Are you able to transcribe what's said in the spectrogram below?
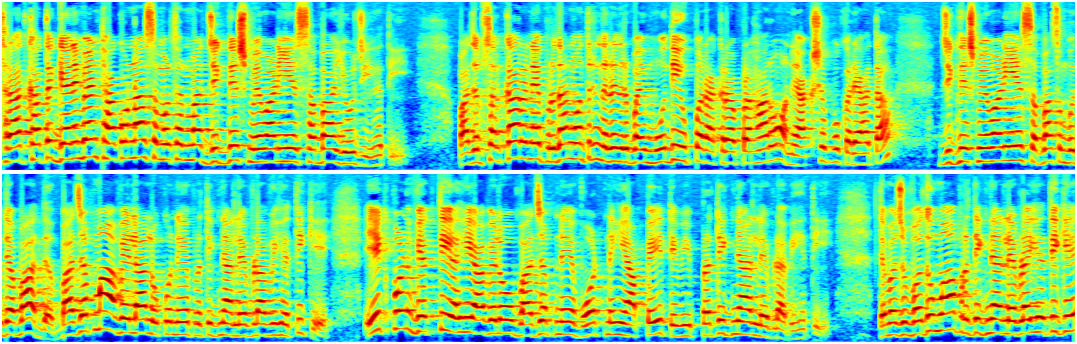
થરાદ ખાતે જ્ઞાનીબેન ઠાકોરના સમર્થનમાં જિજ્ઞેશ મેવાણીએ સભા યોજી હતી. ભાજપ સરકાર અને પ્રધાનમંત્રી નરેન્દ્રભાઈ મોદી ઉપર આકરા પ્રહારો અને આક્ષેપો કર્યા હતા. જિજ્ઞેશ મેવાણીએ સભા સંબોધ્યા બાદ ભાજપમાં આવેલા લોકોને પ્રતિજ્ઞા લેવડાવી હતી કે એક પણ વ્યક્તિ અહીં આવેલો ભાજપને વોટ નહીં આપે તેવી પ્રતિજ્ઞા લેવડાવી હતી. તેમજ વધુમાં પ્રતિજ્ઞા લેવડાવી હતી કે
